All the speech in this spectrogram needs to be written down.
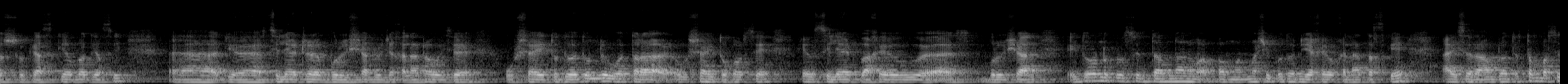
দর্শকে আজকে আমরা দেখছি। যে সিলেট বরিশালের যে খেলাটা হয়েছে, উৎসাহিত দুই তারা উৎসাহিত করছে, কেউ সিলেট বা কেউ বরিশাল। এই ধরনের কোনো চিন্তা ভাবনা বা মন মানসিকতা নিয়ে কেউ খেলাত আজকে আইসে আমরা দেখতাম পারছি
